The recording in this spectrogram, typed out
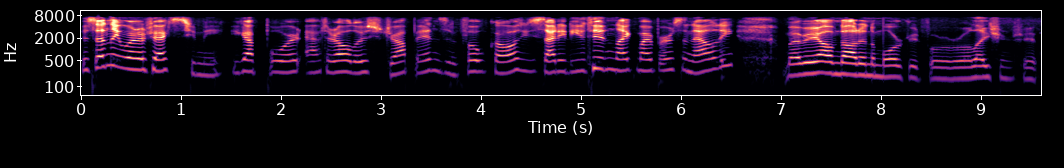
You suddenly weren't attracted to me. You got bored after all those drop-ins and phone calls. You decided you didn't like my personality. Maybe I'm not in the market for a relationship.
